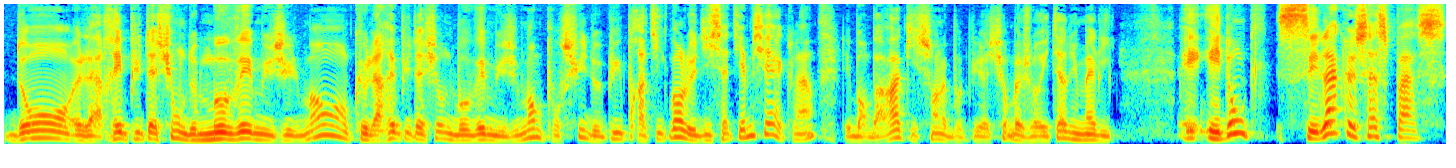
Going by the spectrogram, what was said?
dont la réputation de mauvais musulmans, que la réputation de mauvais musulmans poursuit depuis pratiquement le XVIIe siècle, hein, les Bambara qui sont la population majoritaire du Mali. Et, et donc, c'est là que ça se passe.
